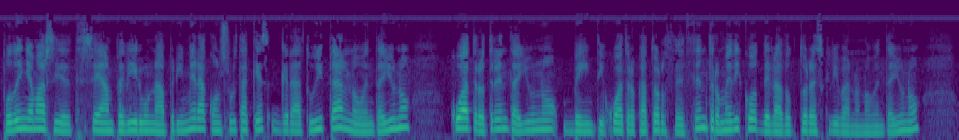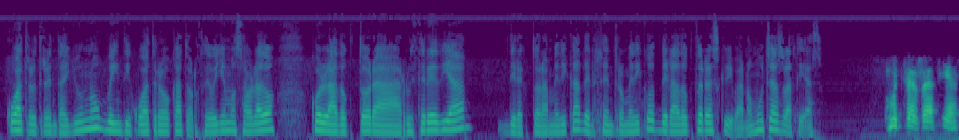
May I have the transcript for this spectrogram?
Pueden llamar si desean pedir una primera consulta que es gratuita al 91 431 2414. Centro Médico de la doctora Escribano 91 431 2414. Hoy hemos hablado con la doctora Ruiz Heredia, directora médica del Centro Médico de la doctora Escribano. Muchas gracias. Muchas gracias.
